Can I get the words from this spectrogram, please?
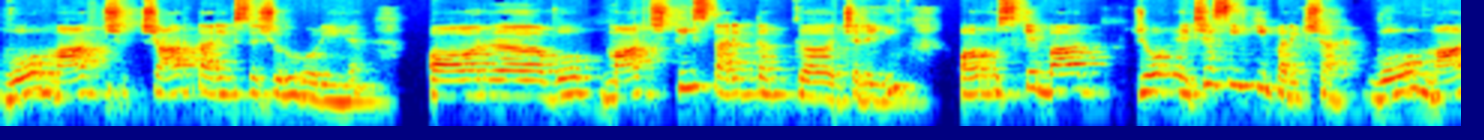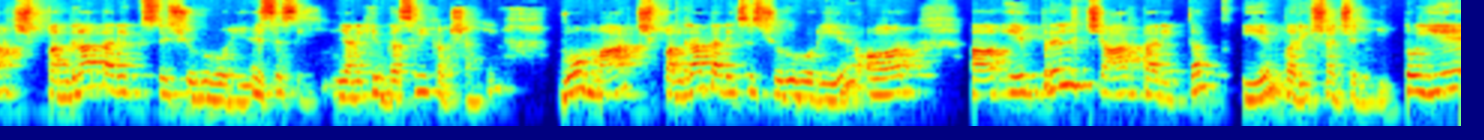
वो मार्च चार तारीख से शुरू हो रही है और वो मार्च तीस तारीख तक चलेगी। और उसके बाद जो एचएससी की परीक्षा है, वो मार्च पंद्रह तारीख से शुरू हो रही है एस यानी कि दसवीं कक्षा की, वो मार्च पंद्रह तारीख से शुरू हो रही है और अप्रैल चार तारीख तक ये परीक्षा चलेगी। तो ये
